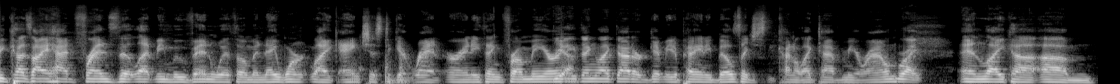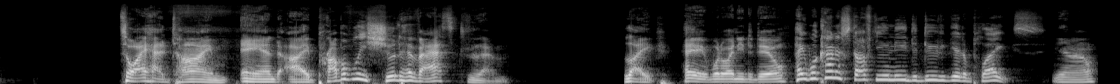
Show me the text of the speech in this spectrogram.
because I had friends that let me move in with them, and they weren't like anxious to get rent or anything from me or Yeah. anything like that, or get me to pay any bills. They just kind of liked having me around, Right. and like uh, um. So I had time, and I probably should have asked them, like, Hey, what do I need to do? hey, what kind of stuff do you need to do to get a place? You know,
